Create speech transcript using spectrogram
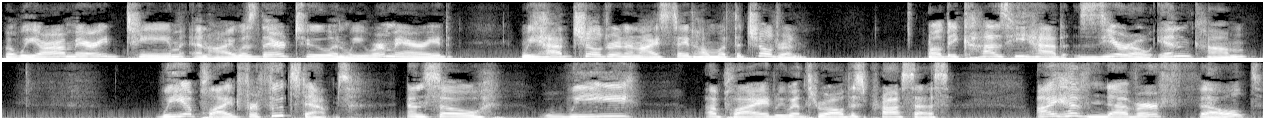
but we are a married team, and I was there too, and we were married. We had children, and I stayed home with the children. Well, because he had zero income, we applied for food stamps. And so we applied, we went through all this process. I have never felt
